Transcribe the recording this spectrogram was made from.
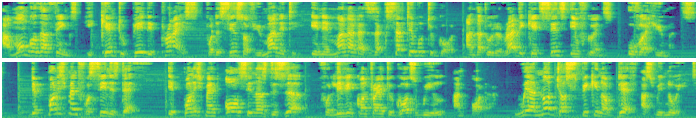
Among other things, he came to pay the price for the sins of humanity in a manner that is acceptable to God and that will eradicate sin's influence over humans. The punishment for sin is death, a punishment all sinners deserve for living contrary to God's will and order. We are not just speaking of death as we know it,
